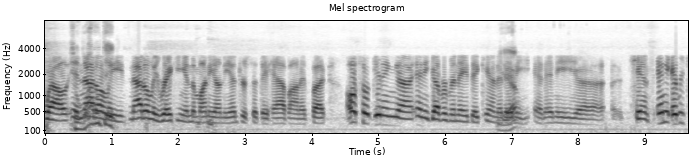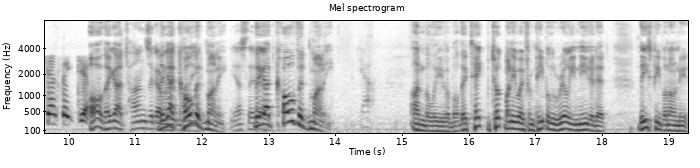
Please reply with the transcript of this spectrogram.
Well, So and not don't only not only raking in the money on the interest that they have on it, but also getting uh, any government aid they can at Yep. any at any uh, chance, any every chance they get. Oh, they got tons of government. They got government COVID money. Yes, they They do. got COVID money. Yeah. Unbelievable. They take took money away from people who really needed it. These people don't need.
